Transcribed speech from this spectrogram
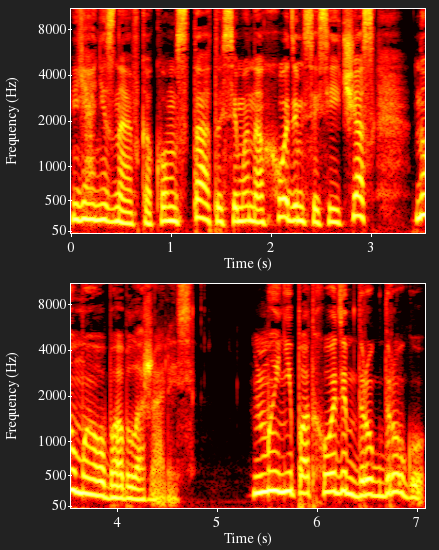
Я не знаю, в каком статусе мы находимся сейчас, но мы оба облажались. Мы не подходим друг к другу.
